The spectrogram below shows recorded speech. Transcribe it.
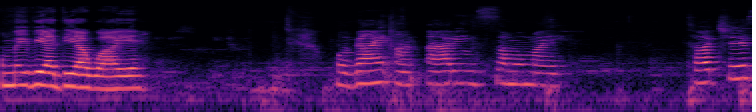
Or maybe I DIY it. Well, guys, I'm adding some of my touches,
